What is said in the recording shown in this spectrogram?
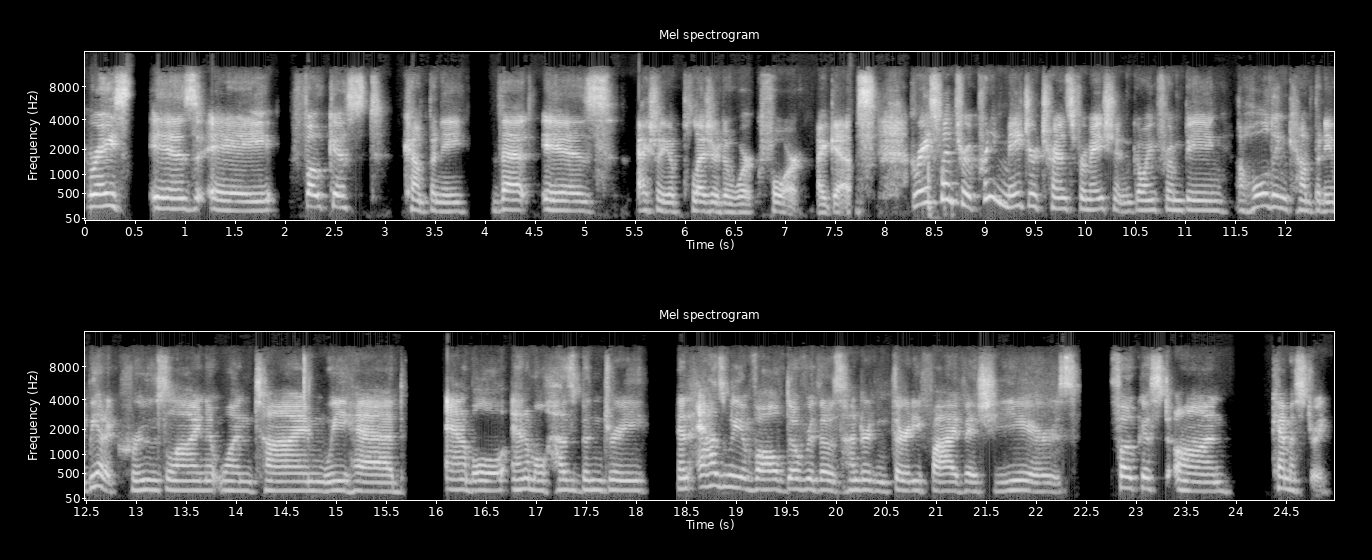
Grace is a focused company that is actually a pleasure to work for, I guess. Grace went through a pretty major transformation going from being a holding company. We had a cruise line at one time, we had animal animal husbandry, and as we evolved over those 135ish years, focused on chemistry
